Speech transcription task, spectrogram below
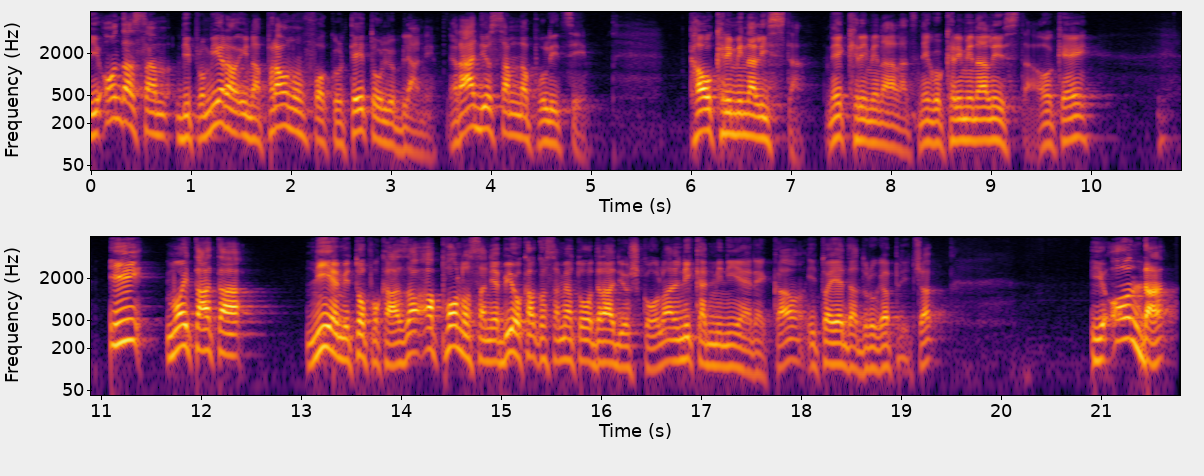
i onda sam diplomirao i na pravnom fakultetu u Ljubljani. Radio sam na policiji kao kriminalista, ne kriminalac, nego kriminalista, ok? I moj tata nije mi to pokazao, a ponosan je bio kako sam ja to odradio školu, ali nikad mi nije rekao i to je jedna druga priča. I onda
